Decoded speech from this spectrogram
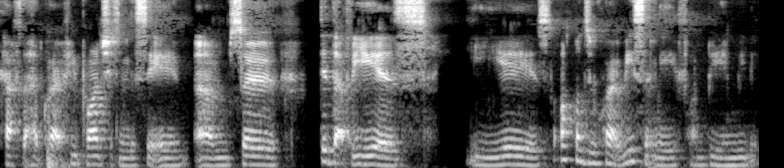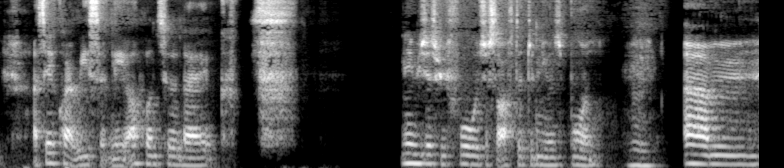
cafe that had quite a few branches in the city. Um, so did that for years, years up until quite recently. If I'm being really, I say quite recently, up until like maybe just before, just after Dunya was born. Um,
